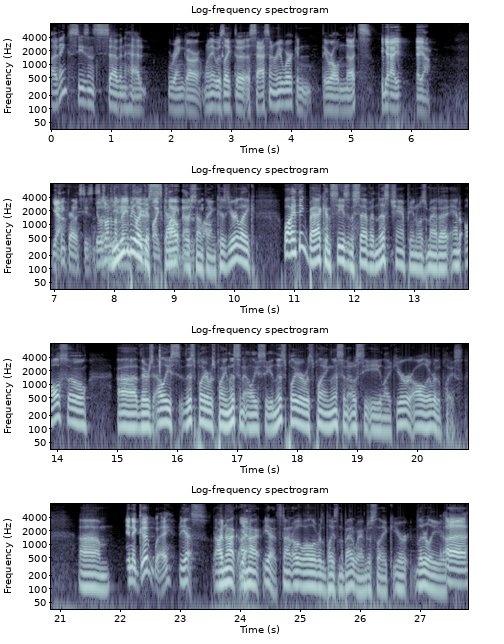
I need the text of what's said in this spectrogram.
I think season seven had Rengar when it was like the assassin rework and they were all nuts. Yeah, yeah, yeah, Yeah. I think that was season It was seven. one of you the need to main be like a like, scout or something because you're like well i think back in season seven this champion was meta and also uh, there's lec this player was playing this in lec and this player was playing this in oce like you're all over the place um, in a good way. yes i'm not Yeah. i'm not yeah it's not all, over the place in the bad way i'm just like you're literally you're Uh,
